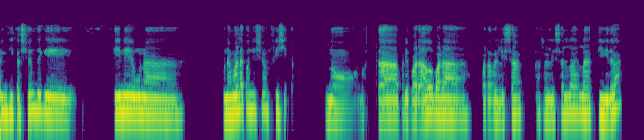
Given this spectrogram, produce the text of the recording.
indicación de que tiene una, mala condición física. No, está preparado para, realizar, realizar la, actividad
